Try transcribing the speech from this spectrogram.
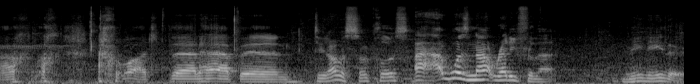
I watched that happen. Dude, I was so close. I, I was not ready for that. Me neither.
